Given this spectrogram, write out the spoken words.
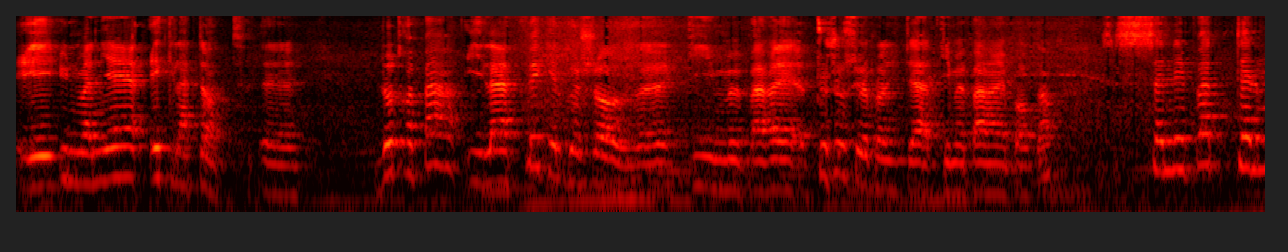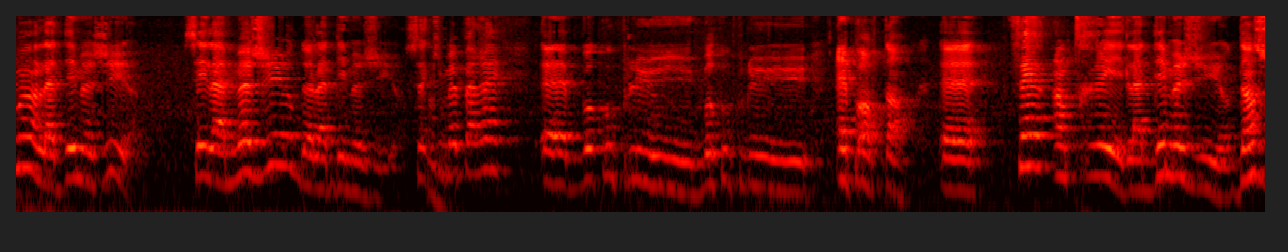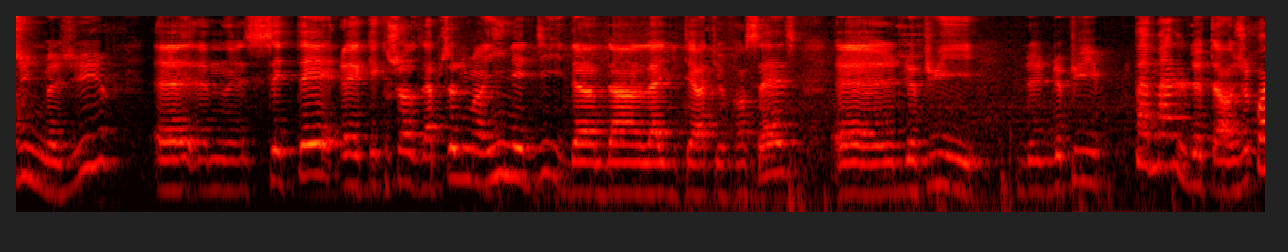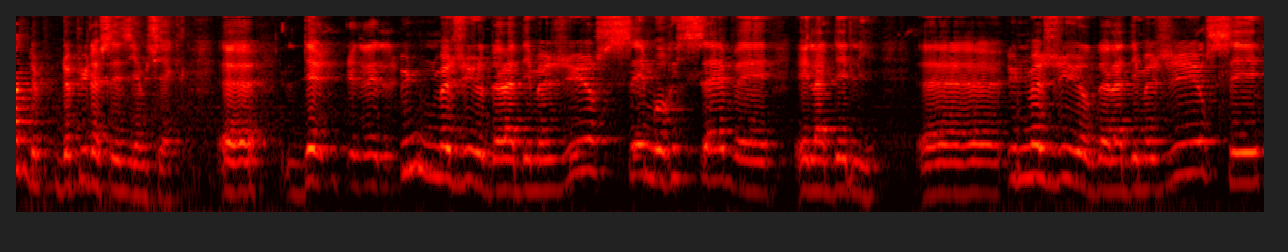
et une manière éclatante. D'autre part, il a fait quelque chose euh, qui me paraît, toujours sur le plan du théâtre, qui me paraît important. Ce n'est pas tellement la démesure, c'est la mesure de la démesure. Ce qui me paraît euh, beaucoup, plus, beaucoup plus important. Euh, faire entrer la démesure dans une mesure, c'était quelque chose d'absolument inédit dans, la littérature française. Euh, depuis, depuis pas mal de temps, je crois que depuis le XVIe siècle. Euh, une mesure de la démesure, c'est Maurice Sèvres et, la délie. une mesure de la démesure, c'est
